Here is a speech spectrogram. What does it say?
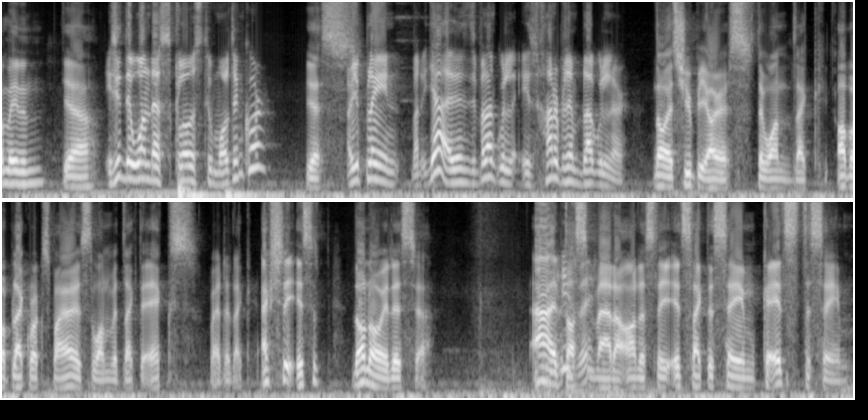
I mean, yeah, Is it the one that's close to Molten Core? yes. Are you playing? But yeah, it's Black Will. It's 100% Black Lair. No, it's UBRS, the one like Upper Blackrock Spire is the one with like the X, where they like. Actually, is it? No, no, it is. Yeah. Ah, it, It is, doesn't right? matter. Honestly, it's like the same. It's the same.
